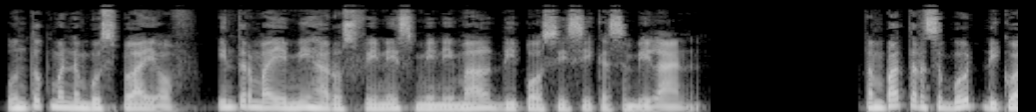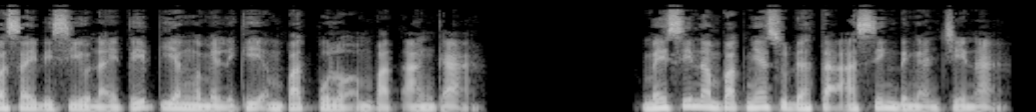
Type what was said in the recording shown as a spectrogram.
Untuk menembus playoff, Inter Miami harus finish minimal di posisi ke-9. Tempat tersebut dikuasai DC United yang memiliki 44 angka. Messi nampaknya sudah tak asing dengan Cina.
